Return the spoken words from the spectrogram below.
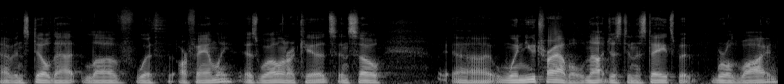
I've instilled that love with our family as well and our kids. And so, uh, when you travel, not just in the states but worldwide,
